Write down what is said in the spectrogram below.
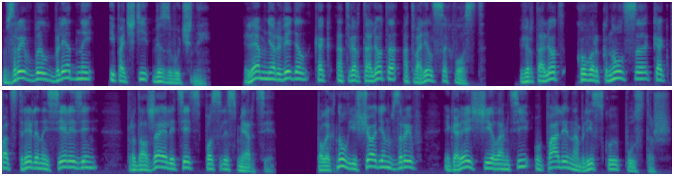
Взрыв был бледный и почти беззвучный. Лемнер видел, как от вертолета отвалился хвост. Вертолет кувыркнулся, как подстреленный селезень, продолжая лететь после смерти. Полыхнул еще один взрыв, и горящие ломти упали на близкую пустошь.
